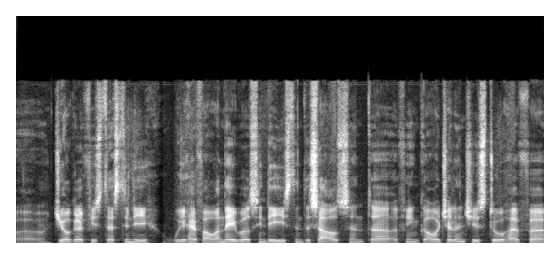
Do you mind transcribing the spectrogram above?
uh, geography is destiny. We have our neighbors in the east and the south, and uh, I think our challenge is to have uh,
